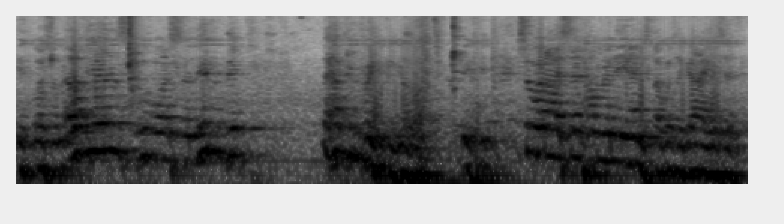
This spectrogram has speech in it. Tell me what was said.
it was an audience who was a little bit, they have been drinking a lot. So when I said how many ends, there was a guy who said,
